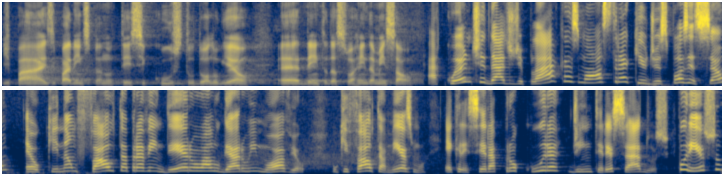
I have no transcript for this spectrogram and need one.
de pais e parentes para não ter esse custo do aluguel é, dentro da sua renda mensal. A quantidade de placas mostra que disposição é o que não falta para vender ou alugar o imóvel. O que falta mesmo é crescer a procura de interessados. Por isso,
